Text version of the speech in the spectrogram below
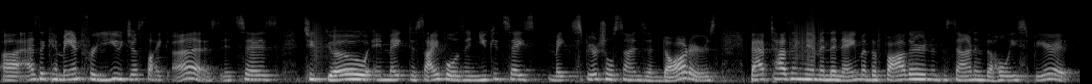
uh, as a command for you, just like us. It says to go and make disciples, and you could say make spiritual sons and daughters, baptizing them in the name of the Father and of the Son and the Holy Spirit,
